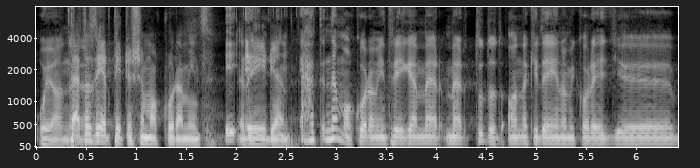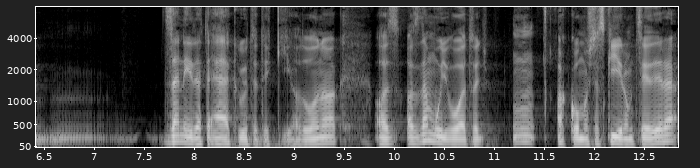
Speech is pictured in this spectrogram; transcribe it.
olyan... Tehát az értéke sem akkora, mint régen. Hát nem akkora, mint régen, mert, mert tudod, annak idején, amikor egy ö, zenédet elküldted egy kiadónak, az, az nem úgy volt, hogy akkor most ezt kiírom CD-re,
